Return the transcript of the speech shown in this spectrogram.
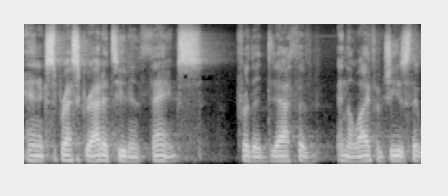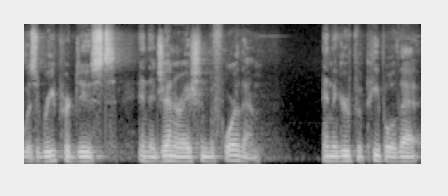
and express gratitude and thanks for the death of and the life of Jesus that was reproduced in the generation before them, in the group of people that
